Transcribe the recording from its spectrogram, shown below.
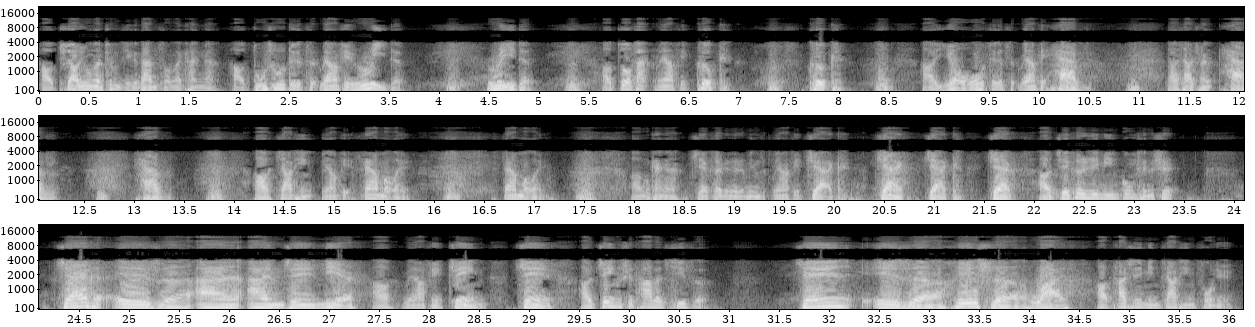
好，需要用的这么几个单词，我们来看看。好，读书这个词，read read，read。好，做饭，read cook，cook。好，有这个词，read have，咬下唇，have，have。好，家庭，read family，family。好，我们看看杰克这个人名字，read Jack，Jack，Jack，Jack。好，杰克是一名工程师。Jack is an engineer. 好，read Jane，Jane。好，Jane 是他的妻子。 Jane is his wife. 好，她是一名家庭妇女。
